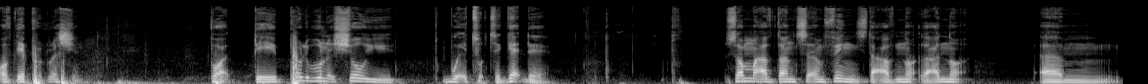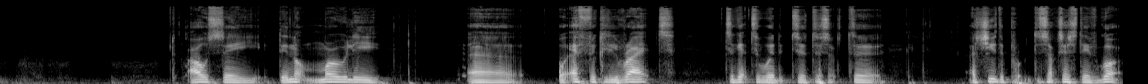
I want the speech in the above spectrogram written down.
of their progression, but they probably wouldn't show you what it took to get there some might have done certain things that I've not that are not um I'll say they're not morally uh, or ethically right to get to where to to to achieve the, the success they've got.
